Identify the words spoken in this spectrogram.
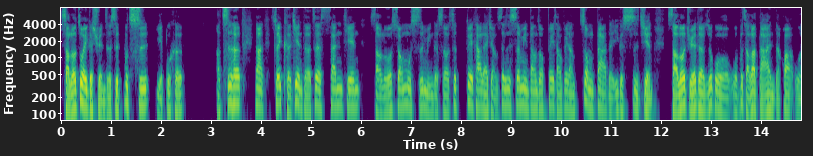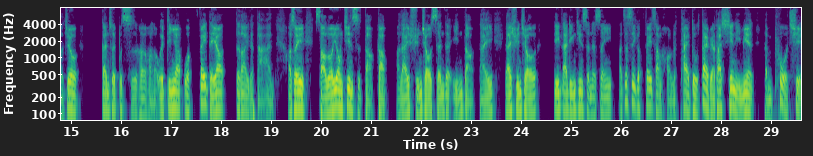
扫罗做一个选择是不吃也不喝，啊，吃喝那所以可见得这三天扫罗双目失明的时候，这对他来讲，这是生命当中非常非常重大的一个事件。扫罗觉得，如果我不找到答案的话，我就。干脆不吃喝好了，我一定要，我非得要得到一个答案啊！所以扫罗用进食祷告啊，来寻求神的引导，来来寻求聆来聆听神的声音啊，这是一个非常好的态度，代表他心里面很迫切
